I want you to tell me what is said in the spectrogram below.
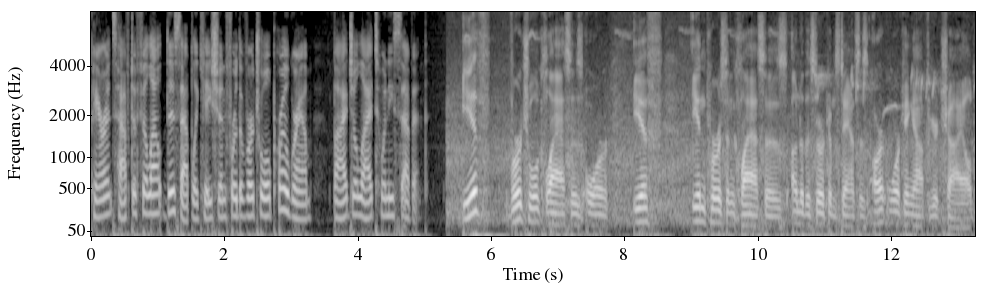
parents have to fill out this application for the virtual program by July 27th. If virtual classes or if in-person classes under the circumstances aren't working out for your child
